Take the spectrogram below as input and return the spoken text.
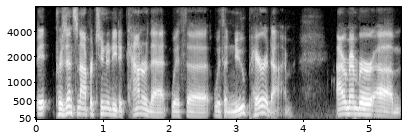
it presents an opportunity to counter that with a with a new paradigm. I remember um,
